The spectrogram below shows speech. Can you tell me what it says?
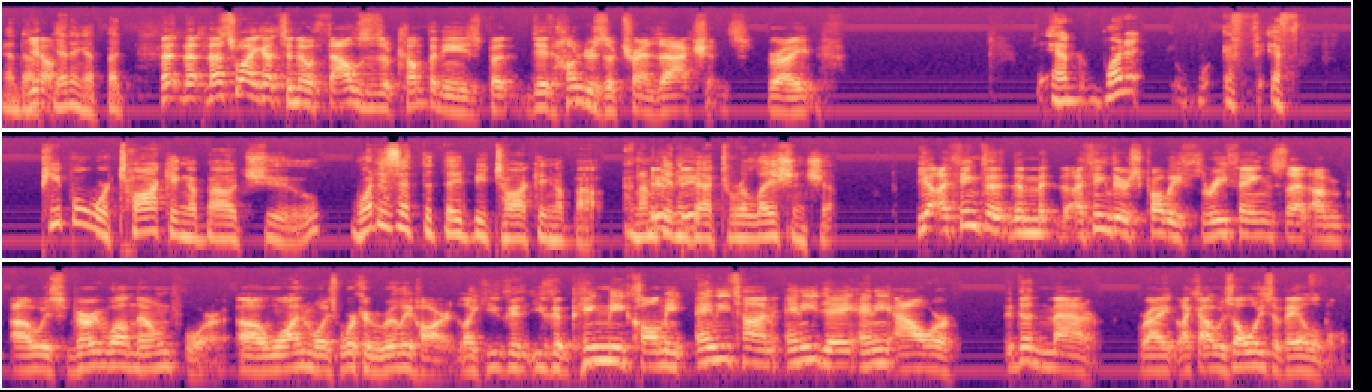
end up yeah. getting it. But that, that, that's why I got to know thousands of companies, but did hundreds of transactions, right? And what if if people were talking about you, what is it that they'd be talking about? And I'm getting back to relationship. Yeah, I think that the I think there's probably three things that I'm I was very well known for. Uh, one was working really hard. Like you could you could ping me, call me anytime, any day, any hour. It doesn't matter, right? Like I was always available.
